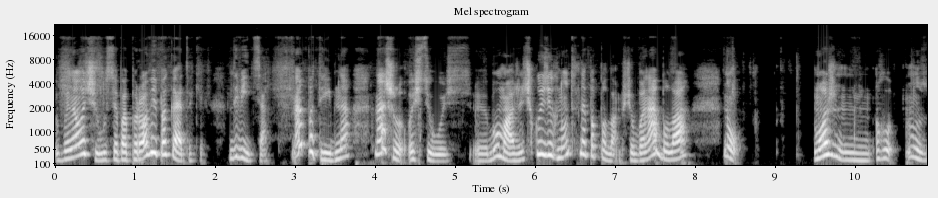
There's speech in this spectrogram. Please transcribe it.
ви, навчилися паперові пакетики. Дивіться, нам потрібно нашу ось цю ось е, бумажечку зігнути напополам, щоб вона була, ну, може, м, гу- ну,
